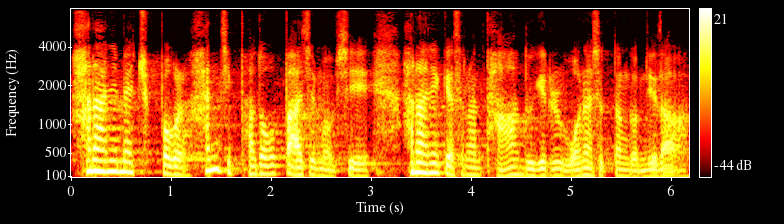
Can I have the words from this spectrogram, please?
하나님의 축복을 한 지파도 빠짐없이 하나님께서는 다 누기를 원하셨던 겁니다.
